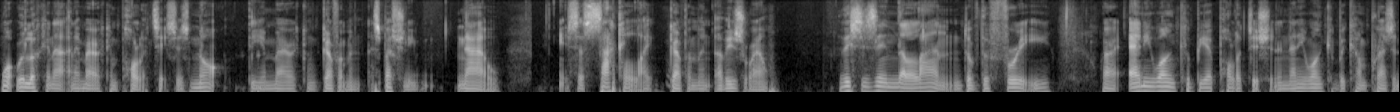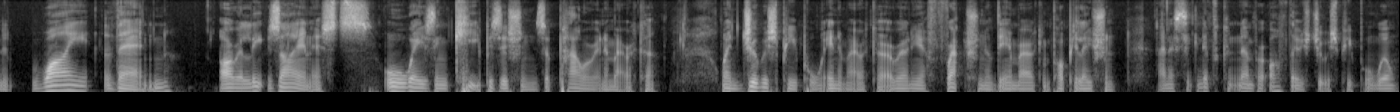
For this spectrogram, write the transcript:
What we're looking at in American politics is not the American government, especially now, it's a satellite government of Israel. This is in the land of the free, where anyone could be a politician and anyone could become president. Why then are elite Zionists always in key positions of power in America? when Jewish people in America are only a fraction of the American population, and a significant number of those Jewish people will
